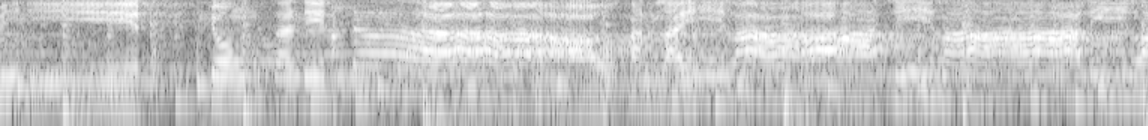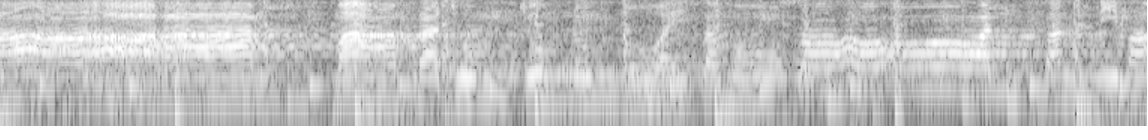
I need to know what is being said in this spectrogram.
มิตจงสนิทได้ มันไหลลาดลีลาลีลา มาประชุมชุมนุมด้วยสโมสรสันนิบา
